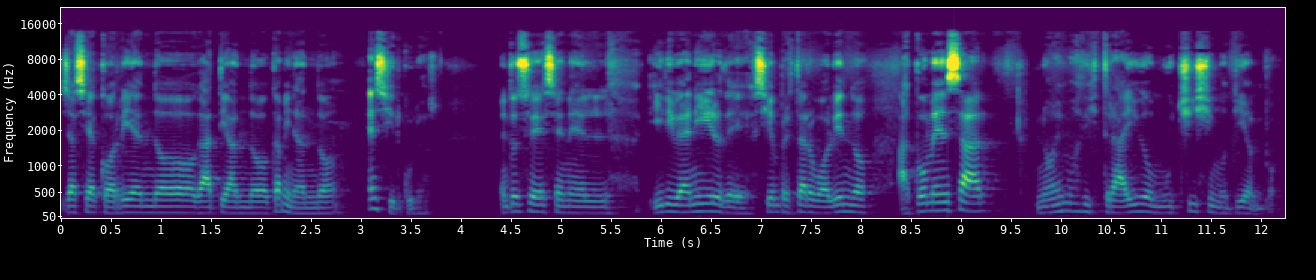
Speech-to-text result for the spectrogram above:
ya sea corriendo, gateando, caminando, en círculos. Entonces, en el ir y venir de siempre estar volviendo a comenzar, nos hemos distraído muchísimo tiempo.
